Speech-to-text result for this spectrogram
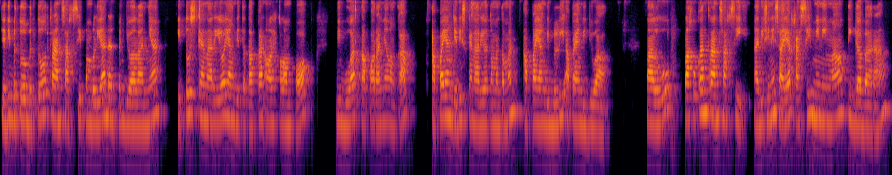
jadi betul-betul transaksi pembelian dan penjualannya itu skenario yang ditetapkan oleh kelompok, dibuat laporannya lengkap, apa yang jadi skenario teman-teman, apa yang dibeli, apa yang dijual. Lalu lakukan transaksi. Nah di sini saya kasih minimal tiga barang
